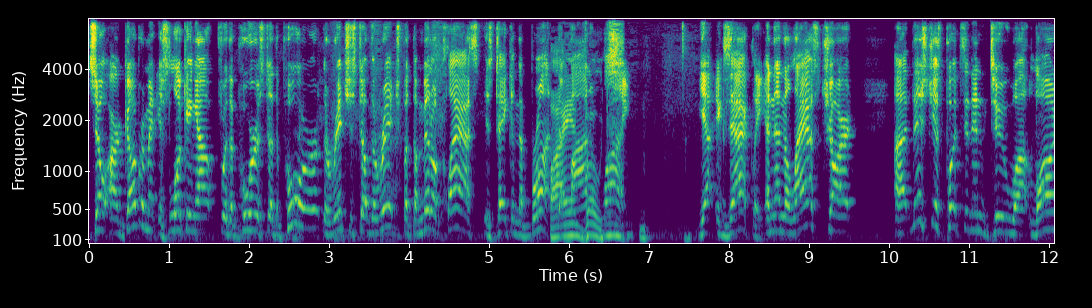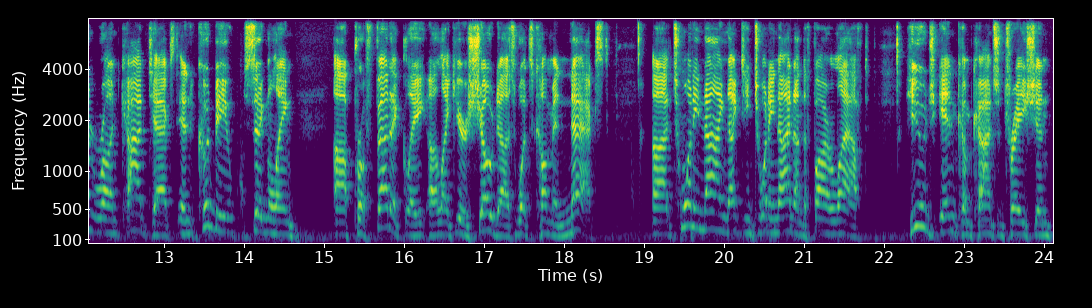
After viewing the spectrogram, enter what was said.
So our government is looking out for the poorest of the poor, the richest of the rich, but the middle class is taking the brunt, Buying the bottom votes. line. Yeah, exactly. And then the last chart, uh, this just puts it into uh, long run context and could be signaling uh, prophetically, uh, like your show does, what's coming next. Uh, 29, 1929 on the far left, huge income concentration.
